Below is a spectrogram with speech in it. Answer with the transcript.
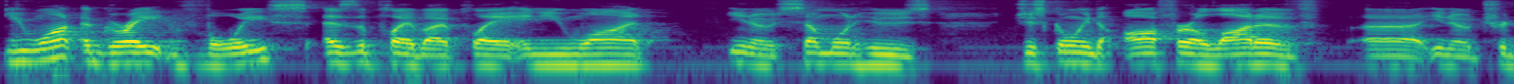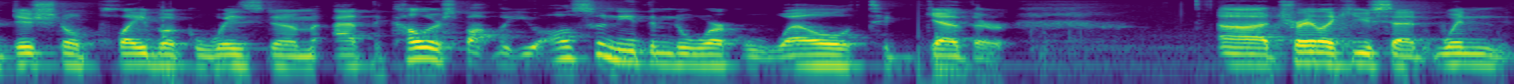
you want a great voice as the play by play, and you want you know someone who's just going to offer a lot of uh, you know traditional playbook wisdom at the color spot, but you also need them to work well together. Uh, Trey, like you said, when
